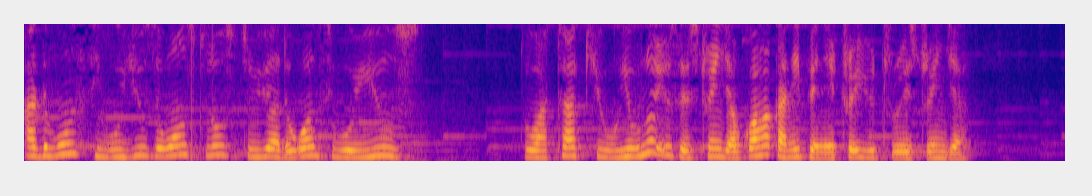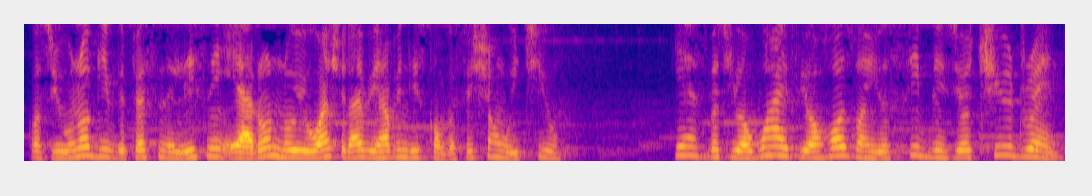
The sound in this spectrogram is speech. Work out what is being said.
Are the ones he will use, the ones close to you are the ones he will use to attack you. He will not use a stranger. Because how can he penetrate you through a stranger? Because you will not give the person a listening ear. I don't know you. Why should I be having this conversation with you? Yes, but your wife, your husband, your siblings, your children.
